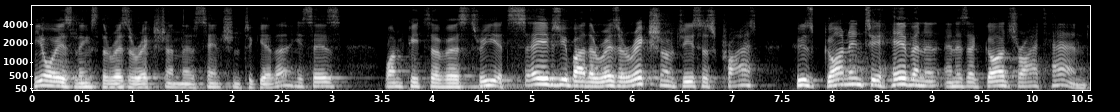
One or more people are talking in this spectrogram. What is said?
he always links the resurrection and the ascension together. He says, 1 Peter verse 3, it saves you by the resurrection of Jesus Christ, who's gone into heaven and is at God's right hand.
